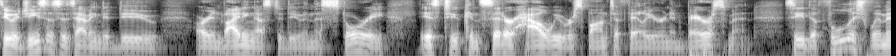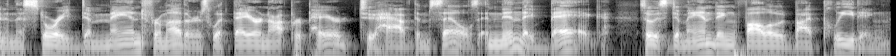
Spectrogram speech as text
See, what Jesus is having to do or inviting us to do in this story is to consider how we respond to failure and embarrassment. See, the foolish women in this story demand from others what they are not prepared to have themselves, and then they beg. So it's demanding followed by pleading.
